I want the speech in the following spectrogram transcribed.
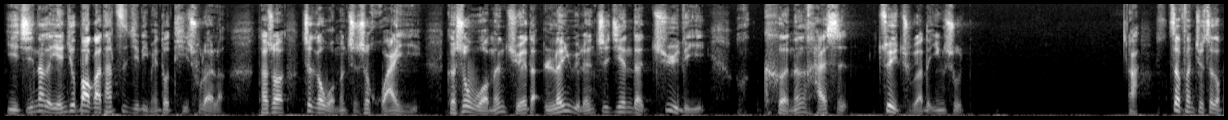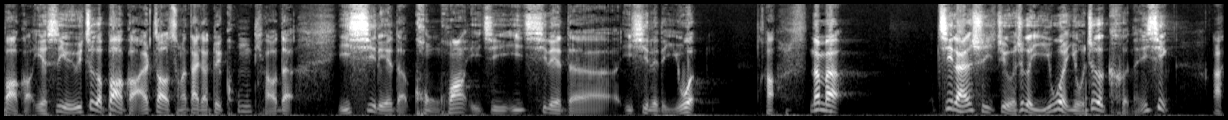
以及那个研究报告他自己里面都提出来了。他说，这个我们只是怀疑，可是我们觉得人与人之间的距离可能还是最主要的因素。啊，这份就这个报告，也是由于这个报告而造成了大家对空调的一系列的恐慌以及一系列的一系列的疑问。好，那么既然是就有这个疑问，有这个可能性啊，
